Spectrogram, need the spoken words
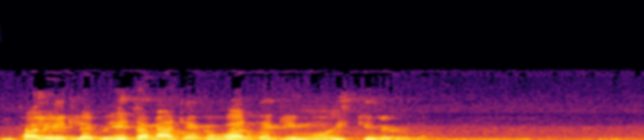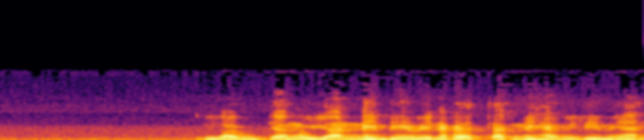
මේ ඵලයට ලැබෙන්නේ තමයි දැකපුවත් දැකීම ස්ථිර වෙනවා. ඉතින් අපි දැන් ඔය යන්නේ මේ වෙන පැත්තක් නේ හැම වෙලෙම යන්නේ.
